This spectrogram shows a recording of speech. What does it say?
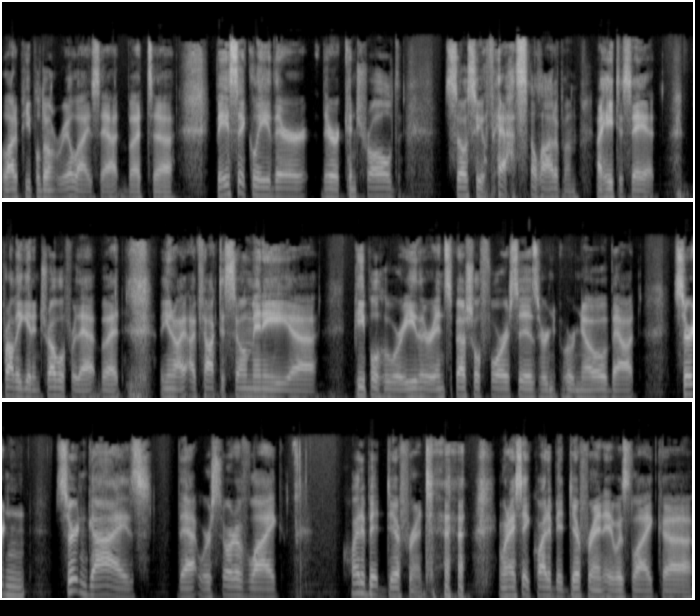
A lot of people don't realize that, but uh, basically they're they're controlled sociopaths. A lot of them. I hate to say it. Probably get in trouble for that, but you know I, have talked to so many uh, people who are either in special forces or know about certain certain guys that were sort of like quite a bit different. when I say quite a bit different, it was like. Uh,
